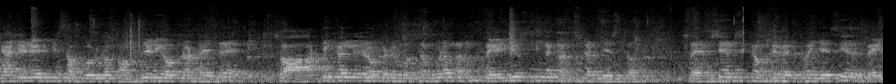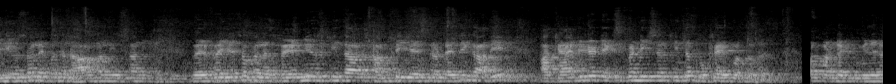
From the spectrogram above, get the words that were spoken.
క్యాండిడేట్కి సపోర్ట్గా కంప్లీట్గా ఉన్నట్టయితే సో ఆ ఆర్టికల్ ఒకటి మొత్తం కూడా మనం పెయిడ్ న్యూస్ కింద కన్సిడర్ చేస్తాం సో ఎంసీఎంసీ కంపెనీ వెరిఫై చేసి అది పెయిడ్ న్యూసా లేకపోతే నార్మల్ న్యూస్ అని వెరిఫై చేసి ఒకవేళ పెయిడ్ న్యూస్ కింద కంప్లీట్ చేసినట్టయితే ఇంకా అది ఆ క్యాండిడేట్ ఎక్స్పెండిచర్ కింద బుక్ అయిపోతుంది. కండక్ట్ మీద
